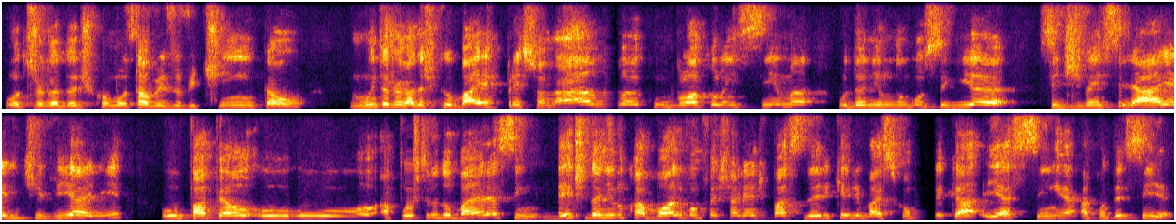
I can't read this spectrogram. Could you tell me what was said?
outros jogadores, como talvez o Vitinho. Então, muitas jogadas que o Bayern pressionava com o bloco lá em cima, o Danilo não conseguia se desvencilhar e a gente via ali o papel, o, o, a postura do Bayern é assim: deixa o Danilo com a bola e vamos fechar a linha de passe dele que ele vai se complicar. E assim acontecia.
